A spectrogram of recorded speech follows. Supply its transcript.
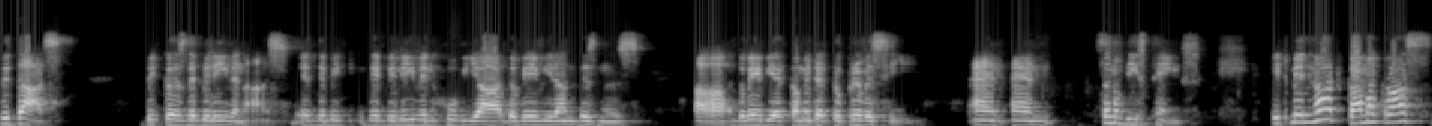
with us because they believe in us. They, be, they believe in who we are, the way we run business, uh, the way we are committed to privacy, and and some of these things. It may not come across,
